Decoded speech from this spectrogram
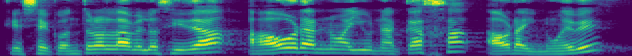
que se controla la velocidad, ahora no hay una caja, ahora hay nueve,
